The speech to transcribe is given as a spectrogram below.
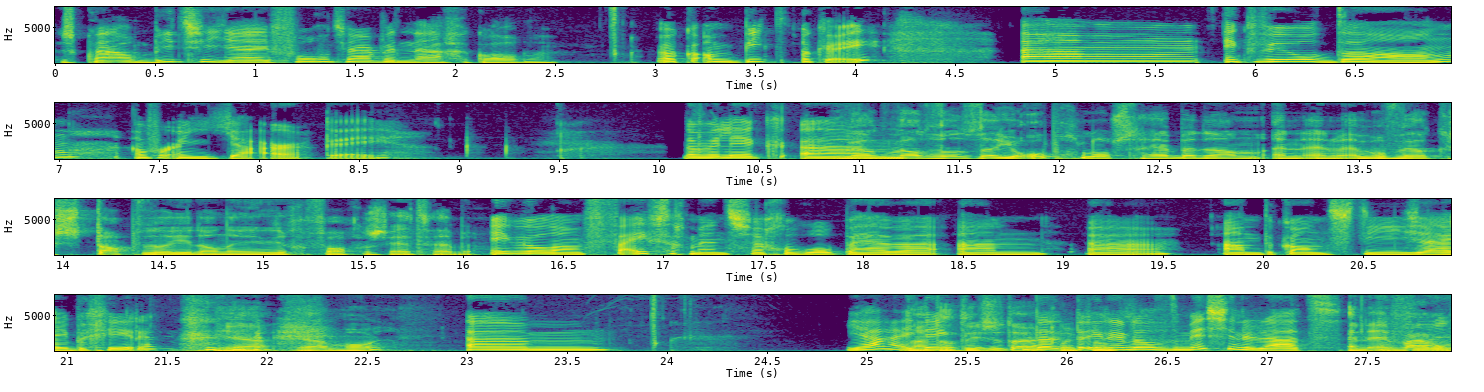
dus qua ambitie, jij volgend jaar bent nagekomen. Welke ambitie? Oké. Ehm, ik wil dan over een jaar, oké. Dan wil ik. ehm, Welk, wat, wat wil je opgelost hebben dan? En, en, of welke stap wil je dan in ieder geval gezet hebben? Ik wil dan 50 mensen geholpen hebben aan, eh, aan de kans die zij begeren. Ja, ja mooi. Ehm, ja, ik Nou, denk dat is het dat- eigenlijk ik denk dat het mis inderdaad. En, en, waarom,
